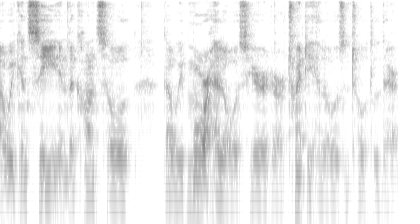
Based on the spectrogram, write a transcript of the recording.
and we can see in the console that we've more hellos here. There are 20 hellos in total there.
